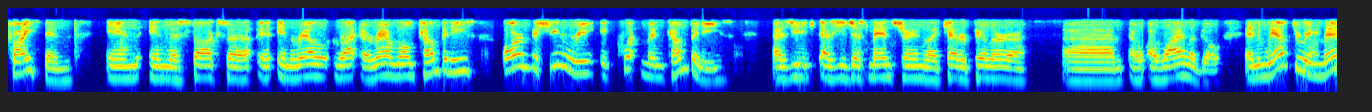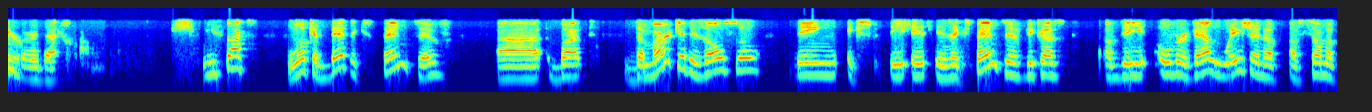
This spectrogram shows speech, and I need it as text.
priced in in in the stocks uh, in rail railroad companies or machinery equipment companies, as you as you just mentioned, like Caterpillar uh, um, a, a, while ago. And we have to remember that these stocks look a bit expensive, uh, but the market is also being is expensive because of the overvaluation of, of some of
